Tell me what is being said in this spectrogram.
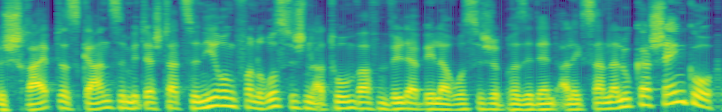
beschreibt das Ganze mit der Stationierung von russischen Atomwaffen will der belarussische Präsident Alexander Lukaschenko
